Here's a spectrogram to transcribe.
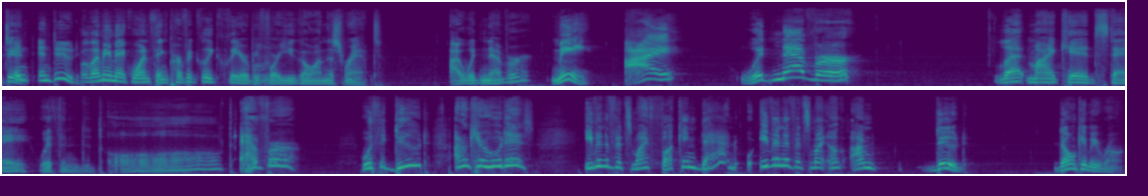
Dude, And, and dude, but let me make one thing perfectly clear before you go on this rant. I would never, me, I would never let my kid stay with an adult ever. With a dude. I don't care who it is. Even if it's my fucking dad, even if it's my uncle. I'm, dude, don't get me wrong.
